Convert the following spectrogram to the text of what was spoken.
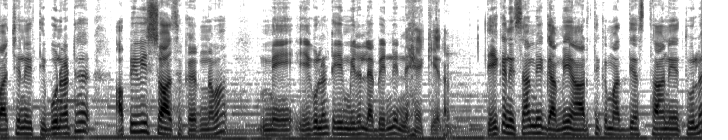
වචනය තිබුණට අපි විශ්වාස කරනවා මේ ඒගොලන්ට ඒ මිල ලැබෙන්නේ නැහැ කියලා. ඒක නිසා මේ ගමේ ආර්ථික මධ්‍යස්ථානය තුළ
